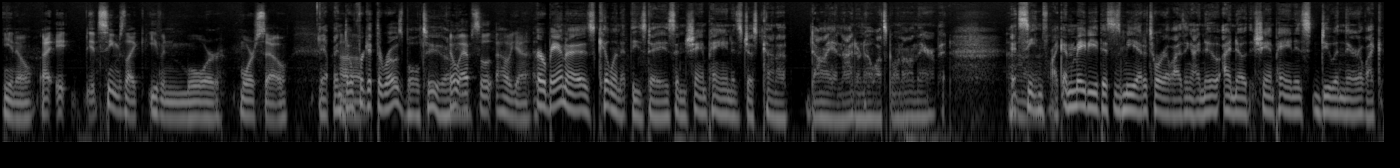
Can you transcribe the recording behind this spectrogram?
you know it it seems like even more more so. Yep, and don't Um, forget the Rose Bowl too. I Oh, absolutely. Oh, yeah. Urbana is killing it these days, and Champaign is just kind of dying. I don't know what's going on there, but it uh-huh. seems like, and maybe this is me editorializing. I know, I know that Champaign is doing their like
